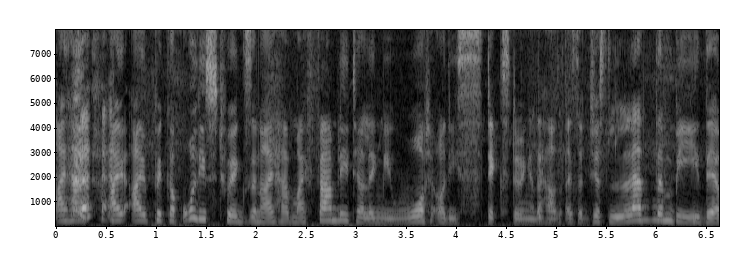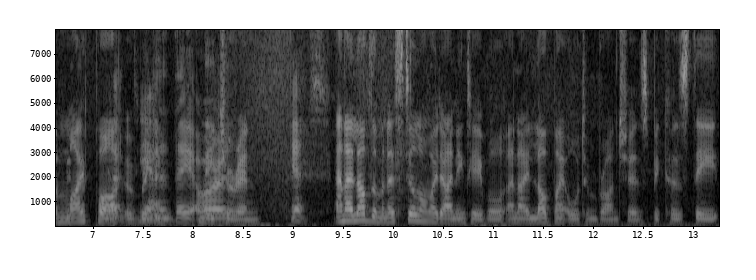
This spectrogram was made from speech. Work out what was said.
I have, I, I pick up all these twigs and I have my family telling me, what are these sticks doing in the house? I said, just let them be. They're my part of bringing nature in. Yes. And I love them, and they're still on my dining table. And I love my autumn branches because they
